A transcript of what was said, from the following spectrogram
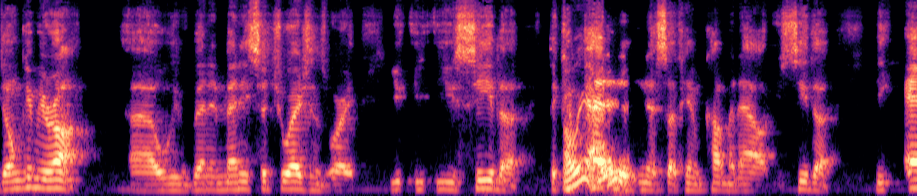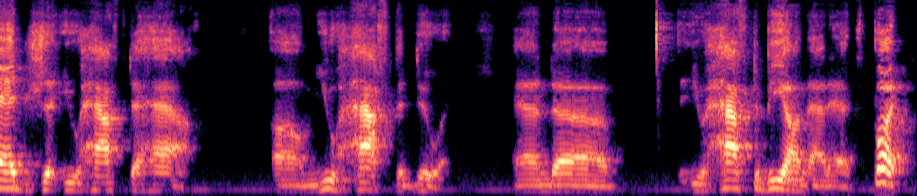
don't get me wrong. Uh, we've been in many situations where you, you see the the competitiveness oh, yeah. of him coming out. You see the the edge that you have to have. Um, you have to do it, and uh, you have to be on that edge. But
